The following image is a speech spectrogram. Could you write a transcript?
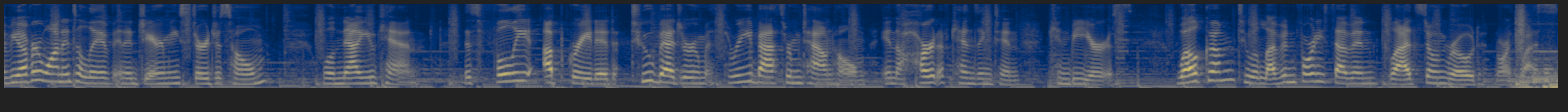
Have you ever wanted to live in a Jeremy Sturgess home? Well, now you can. This fully upgraded two bedroom, three bathroom townhome in the heart of Kensington can be yours. Welcome to 1147 Gladstone Road, Northwest.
